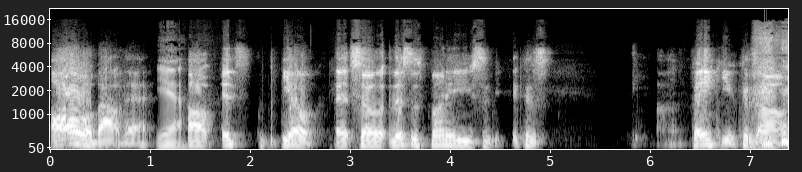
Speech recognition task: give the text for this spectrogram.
all about that. yeah, Uh, it's yo. It, so this is funny because thank you because um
